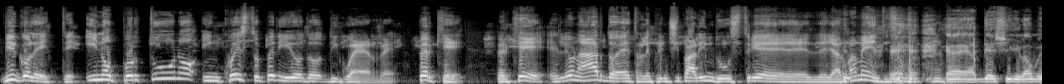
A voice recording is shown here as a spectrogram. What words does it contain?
Virgolette, inopportuno in questo periodo di guerre. Perché? Perché Leonardo è tra le principali industrie degli armamenti. Insomma, Eh, a 10 km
